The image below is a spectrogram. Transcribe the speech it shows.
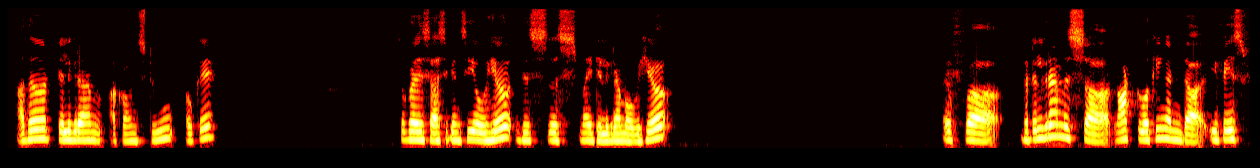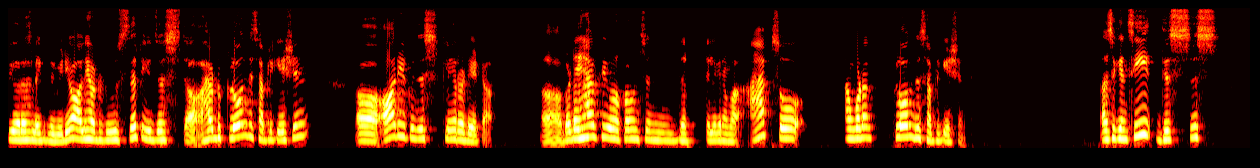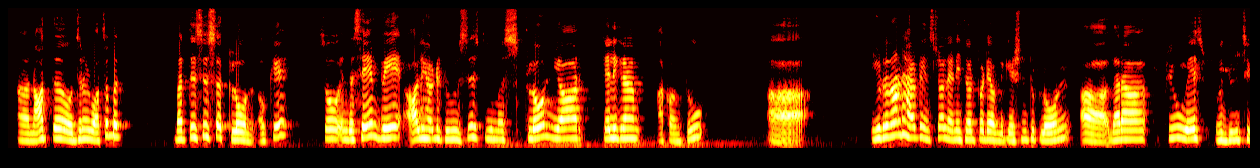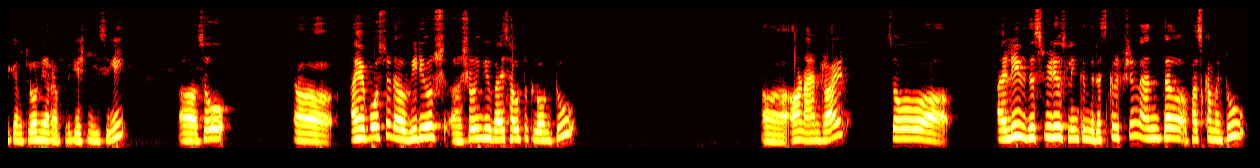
other telegram accounts too okay so guys as you can see over here this is my telegram over here. If uh, the telegram is uh, not working and uh, you face few errors like in the video all you have to do is that you just uh, have to clone this application uh, or you could just clear a data. Uh, but I have few accounts in the telegram app so I'm gonna clone this application. As you can see this is not the original WhatsApp but but this is a clone okay so in the same way all you have to do is just you must clone your telegram account too you do not have to install any third party application to clone. Uh, there are few ways with which you can clone your application easily. Uh, so uh, I have posted a video sh uh, showing you guys how to clone to uh, on Android. So uh, I leave this video's link in the description and the first comment too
